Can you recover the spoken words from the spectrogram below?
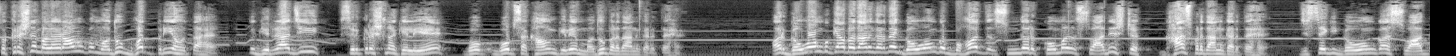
तो कृष्ण बलराम को मधु बहुत प्रिय होता है। तो गिरिराज जी श्री कृष्ण के लिए, गो, गोप सखाओं के लिए मधु प्रदान करते हैं। और गौओं को क्या प्रदान करते हैं? गौओं को बहुत सुंदर, कोमल, स्वादिष्ट घास प्रदान करते हैं। जिससे कि गौओं का स्वाद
